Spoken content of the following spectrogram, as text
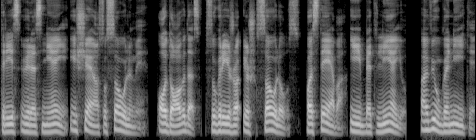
Trys vyresnieji išėjo su Sauliumi, o Dovidas sugrįžo iš Sauliaus pas tėvą į Betliejų avių ganyti.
